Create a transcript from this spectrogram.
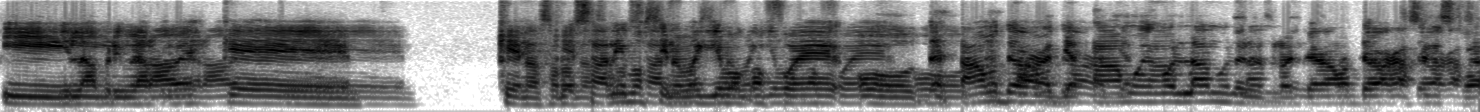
Y la primera vez que que nosotros salimos, si no me equivoco, fue, o estábamos de ya estábamos en Orlando, nosotros llegamos de vacaciones, fue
